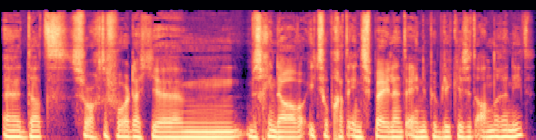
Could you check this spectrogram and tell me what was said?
Uh, dat zorgt ervoor dat je um, misschien daar al iets op gaat inspelen en het ene publiek is het andere niet.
